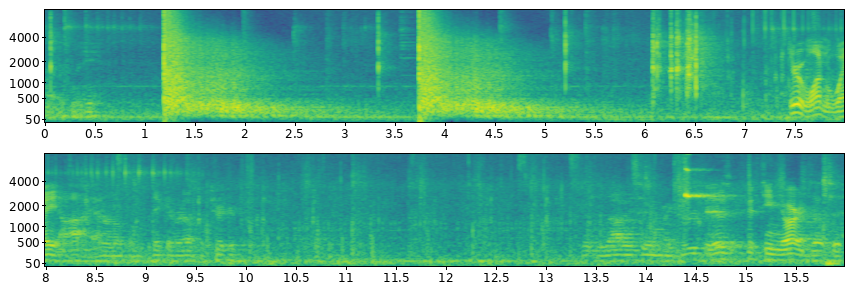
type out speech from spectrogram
That was me. Threw one way high. I don't know sticking around the trigger. This is obviously where my group is at 15 yards. That's it.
